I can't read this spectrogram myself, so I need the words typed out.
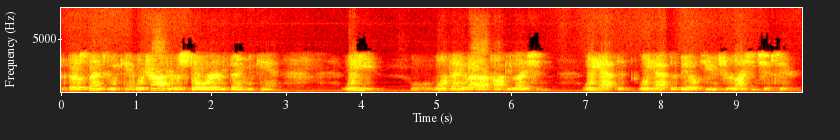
but those things we can't. We're trying to restore everything we can. We one thing about our population, we have to we have to build huge relationships here.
